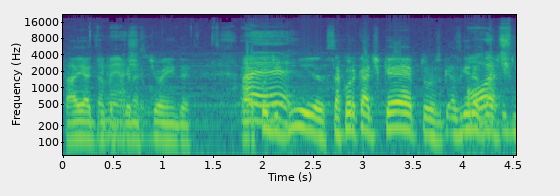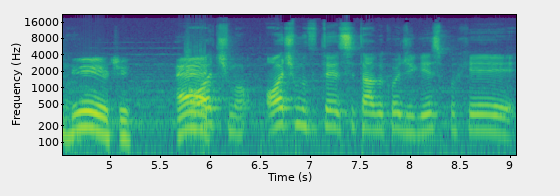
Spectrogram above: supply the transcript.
Tá aí a dica pra quem não assistiu ainda. Ah, é, Code é? Geass, Sakura Card Captors, As Guerreiras da Arte de. É, Ótimo, ótimo tu ter citado o Code Geass, porque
